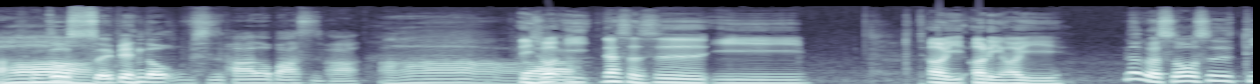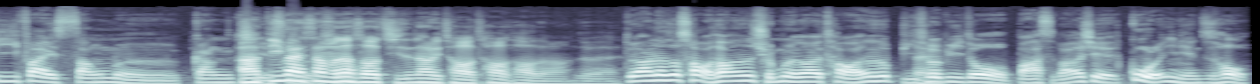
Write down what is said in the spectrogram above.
哦，就随便都五十趴到八十趴啊。你说一那时是一二一二零二一，那个时候是 DeFi Summer 刚啊，DeFi Summer 那时候其实套利超好套套的嘛，对不对？对啊，那时候超好套，那时候全部人都在套啊。那时候比特币都有八十八，而且过了一年之后。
